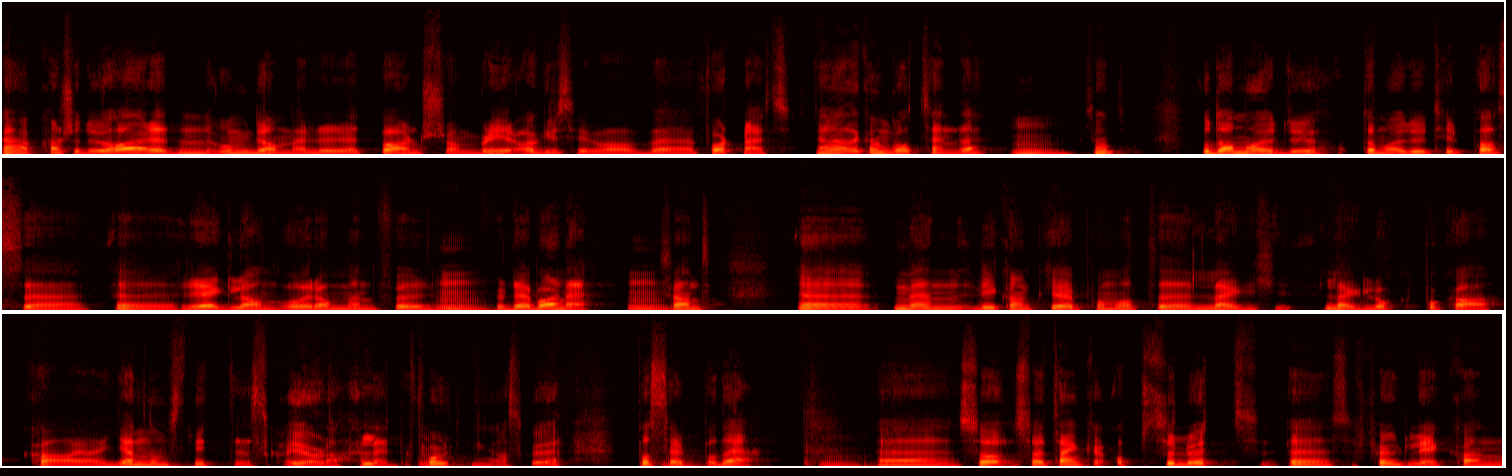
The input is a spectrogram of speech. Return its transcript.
ja, kanskje du har en ungdom eller et barn som blir aggressiv av eh, Fortnite. Ja, det kan godt hende, det. Mm. Og da må jo du, må du tilpasse reglene og rammen for, Mm. for det barnet. Mm. Ikke sant? Eh, men vi kan ikke på en måte legge, legge lokk på hva, hva gjennomsnittet skal gjøre, da, eller befolkninga skal gjøre, basert på det. Mm. Eh, så, så jeg tenker absolutt, eh, selvfølgelig kan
